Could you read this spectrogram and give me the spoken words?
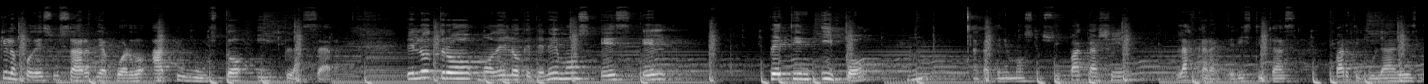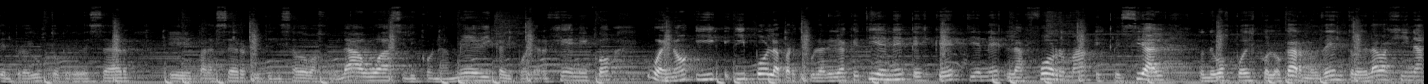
que los podés usar de acuerdo a tu gusto y placer. El otro modelo que tenemos es el Petin Hippo. Acá tenemos su packaging, las características particulares del producto que debe ser eh, para ser utilizado bajo el agua, silicona médica, hipoalergénico. Bueno, y hipo la particularidad que tiene es que tiene la forma especial donde vos podés colocarlo dentro de la vagina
